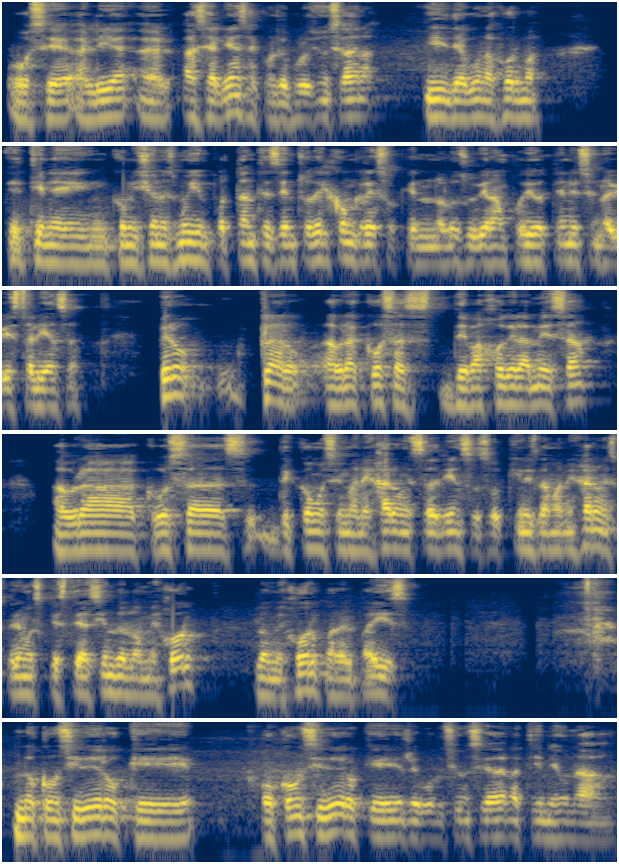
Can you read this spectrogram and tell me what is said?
o se alía, hace alianza con Revolución Ciudadana y de alguna forma eh, tienen comisiones muy importantes dentro del Congreso que no los hubieran podido tener si no había esta alianza. Pero claro, habrá cosas debajo de la mesa, habrá cosas de cómo se manejaron estas alianzas o quiénes la manejaron. Esperemos que esté haciendo lo mejor lo mejor para el país. No considero que, o considero que Revolución Ciudadana tiene una,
